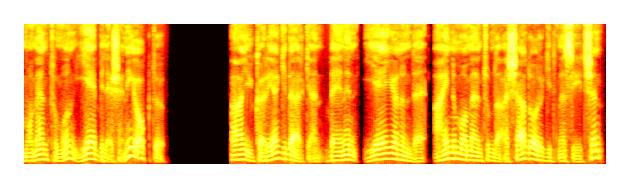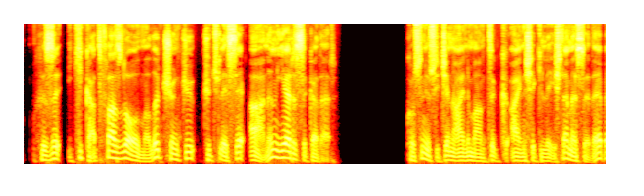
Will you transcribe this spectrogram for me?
momentumun y bileşeni yoktu. A yukarıya giderken b'nin y yönünde aynı momentumda aşağı doğru gitmesi için hızı iki kat fazla olmalı çünkü kütlesi a'nın yarısı kadar. Kosinüs için aynı mantık aynı şekilde işlemese de,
